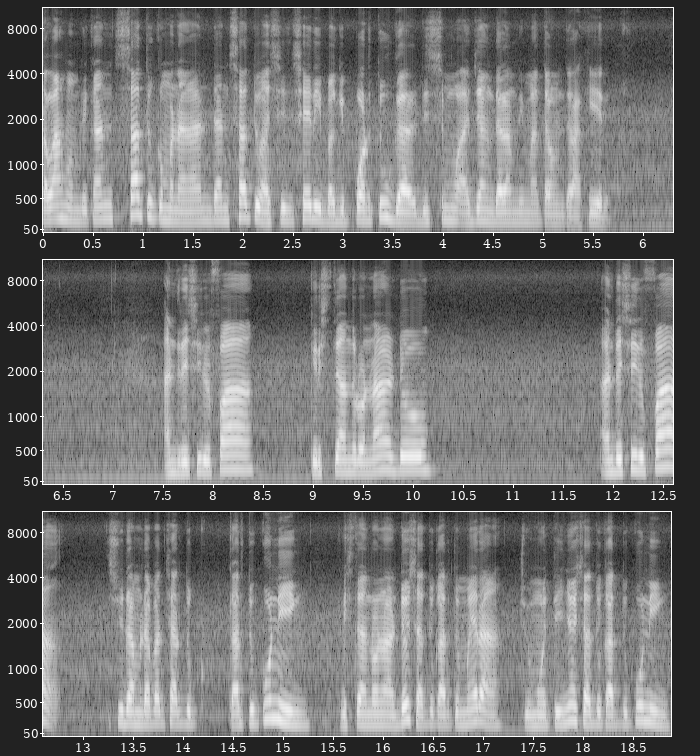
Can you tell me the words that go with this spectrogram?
telah memberikan satu kemenangan dan satu hasil seri bagi Portugal di semua ajang dalam lima tahun terakhir. Andre Silva, Cristiano Ronaldo, Andre Silva sudah mendapat satu kartu kuning, Cristiano Ronaldo satu kartu merah, Coutinho satu kartu kuning,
